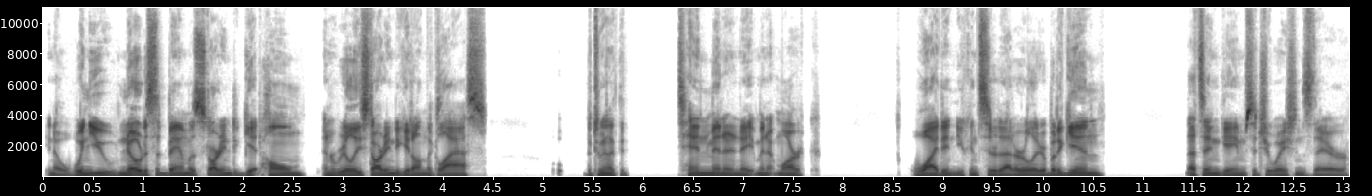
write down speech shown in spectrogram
you know when you notice that Bama's starting to get home and really starting to get on the glass between like the 10 minute and 8 minute mark why didn't you consider that earlier but again that's in game situations there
